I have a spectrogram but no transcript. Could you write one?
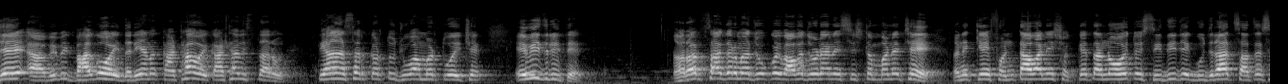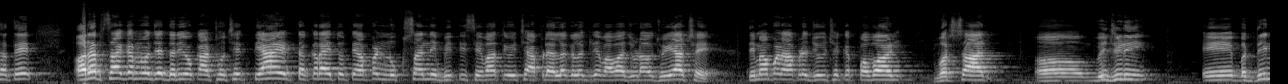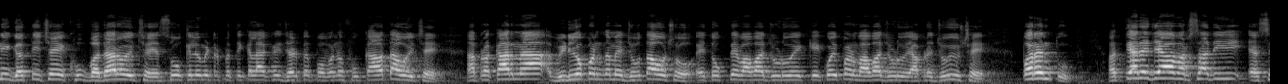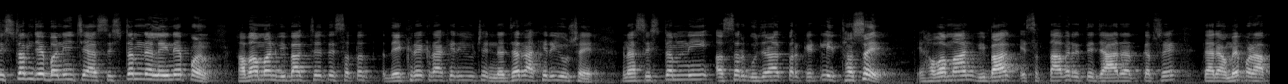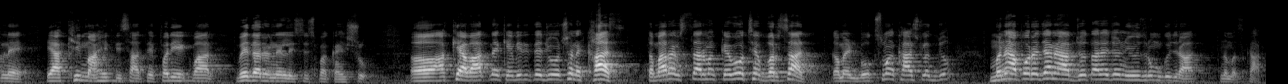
જે વિવિધ ભાગો હોય, દરિયાના કાંઠા હોય, કાંઠા વિસ્તાર હોય, ત્યાં અસર કરતું જોવા મળતું હોય છે. એવી જ રીતે, અરબ સાગરમાં જો કોઈ વાવાઝોડાની સિસ્ટમ બને છે અને ક્યાંય ફંટાવાની શક્યતા ન હોય, તો સીધી જે ગુજરાત સાથે સાથે અરબ સાગરનો જે દરિયો કાંઠો છે, ત્યાં એ ટકરાય તો ત્યાં પણ નુકસાનની ભીતિ સેવાતી હોય છે. આપણે અલગ અલગ જે વાવાઝોડાઓ જોયા છે, તેમાં પણ આપણે જોયું છે કે પવન, વરસાદ વીજળી એ બધીની ગતિ છે એ ખૂબ વધારે હોય છે. સો કિલોમીટર પ્રતિ કલાકની ઝડપે પવનો ફૂંકાવતા હોય છે. આ પ્રકારના વીડિયો પણ તમે જોતા હો છો. એ તોકતે વાવાઝોડું હોય કે કોઈ પણ વાવાઝોડું આપણે જોયું છે. પરંતુ અત્યારે જે આ વરસાદી સિસ્ટમ જે બની છે, આ સિસ્ટમને લઈને પણ હવામાન વિભાગ છે તે સતત દેખરેખ રાખી રહ્યું છે, નજર રાખી રહ્યું છે અને આ સિસ્ટમની અસર ગુજરાત પર કેટલી થશે એ હવામાન વિભાગ એ સત્તાવાર રીતે જાહેરાત કરશે. ત્યારે અમે પણ આપને એ આખી માહિતી સાથે ફરી એકવાર વેધર એનાલિસિસમાં કહીશું. આખી આ વાતને કેવી રીતે જુઓ છો? ને ખાસ તમારા વિસ્તારમાં કેવો છે વરસાદ? કમેન્ટ બોક્સમાં ખાસ લખજો. મને આપો રજા ને આપ જોતા રહેજો. News room Gujarat. નમસ્કાર.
